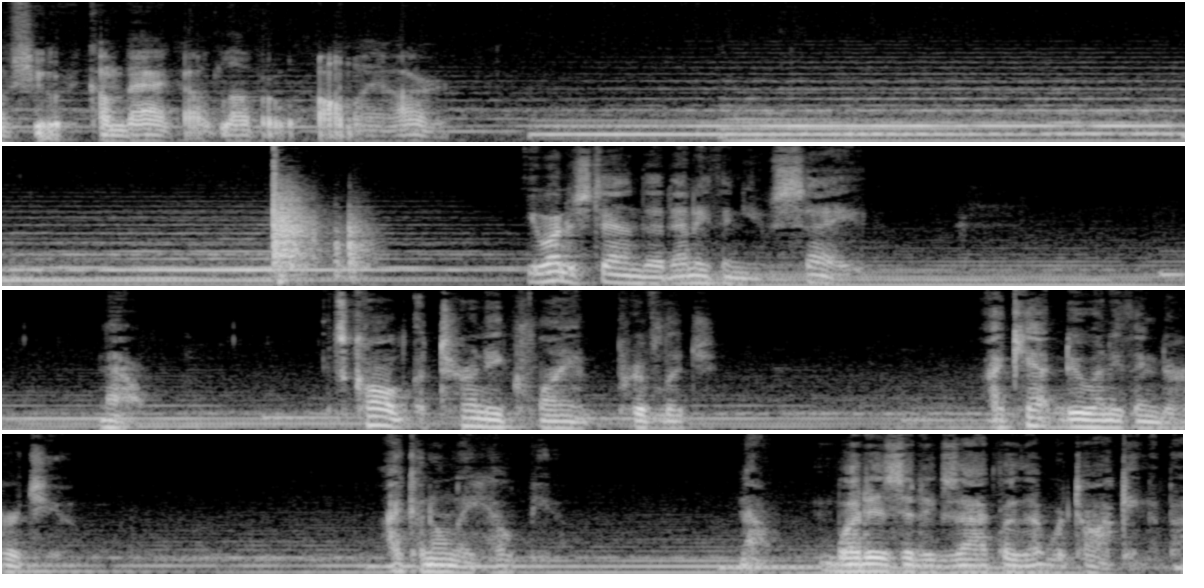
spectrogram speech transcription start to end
If she were to come back, I would love her with all my heart. You understand that anything you say. Now, it's called attorney client privilege. I can't do anything to hurt you. I can only help you. Now, what is it exactly that we're talking about?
